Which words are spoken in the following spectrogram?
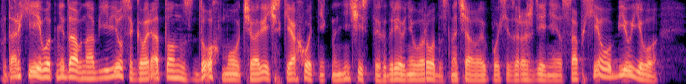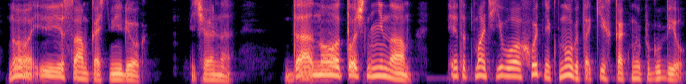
В Дархее вот недавно объявился, говорят, он сдох, мол, человеческий охотник на нечистых древнего рода с начала эпохи Зарождения. Сапхе убил его, но и сам костьми лег. Печально. Да, но точно не нам. Этот, мать его, охотник много таких, как мы, погубил.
